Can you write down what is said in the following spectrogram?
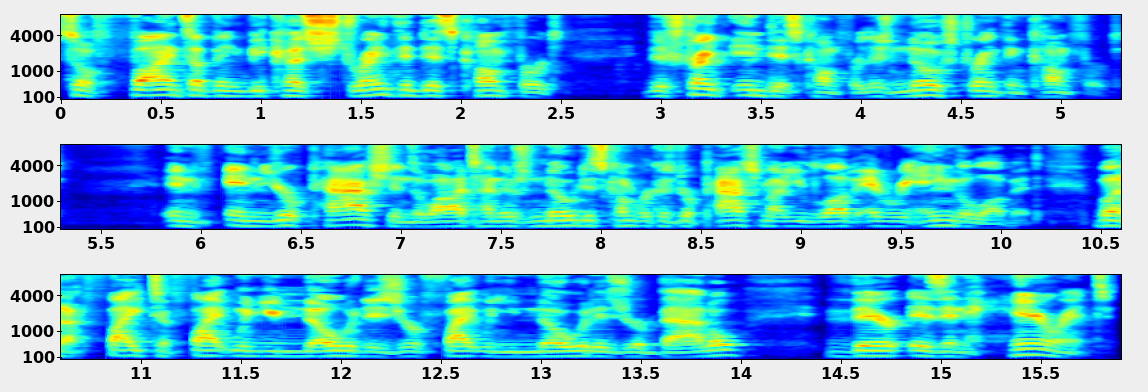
So find something because strength and discomfort, there's strength in discomfort. There's no strength in comfort. In in your passions, a lot of time there's no discomfort because you're passionate about you love every angle of it. But a fight to fight when you know it is your fight, when you know it is your battle, there is inherent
